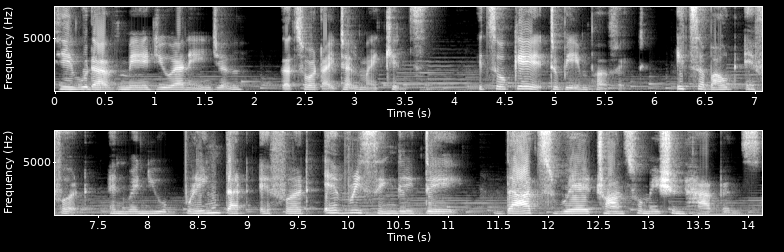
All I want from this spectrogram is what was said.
He would have made you an angel. That's what I tell my kids. It's okay to be imperfect. It's about effort, and when you bring that effort every single day, that's where transformation happens.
